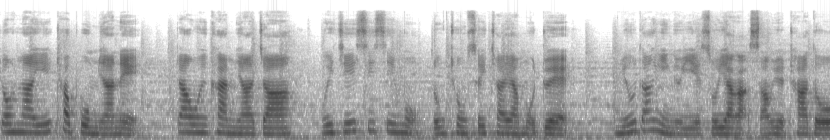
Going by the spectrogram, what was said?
တော်လှန်ရေးထောက်ပို့များနဲ့တာဝန်ခံများကြားငွေကြေးစည်းစိမ်မှုလုံခြုံစိတ်ချရမှုအတွက်အမျိုးသားညီညွတ်ရေးဆိုရကဆောင်ရွက်ထားသော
